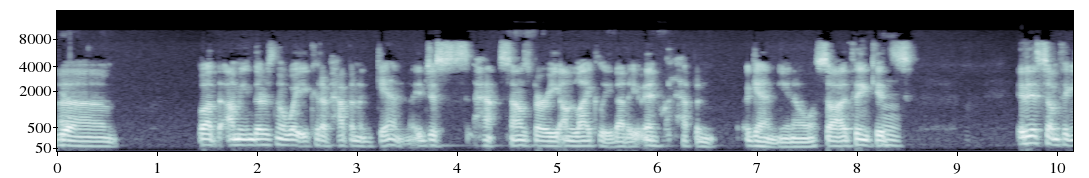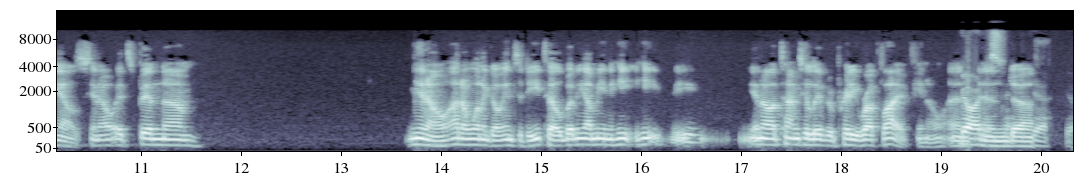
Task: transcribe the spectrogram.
Yeah. Um, but I mean, there's no way it could have happened again. It just ha- sounds very unlikely that it, it would happen again, you know. So I think it's it is something else, you know. It's been. Um, you know, I don't want to go into detail, but I mean, he, he, he, you know, at times he lived a pretty rough life, you know, and, yeah, and uh, yeah, yeah,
